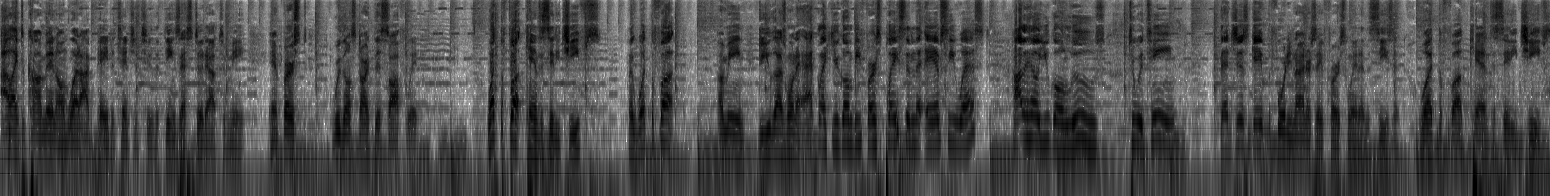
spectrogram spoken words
I like to comment on what I paid attention to, the things that stood out to me. And first, we're going to start this off with what the fuck, Kansas City Chiefs? Like, what the fuck? I mean, do you guys want to act like you're going to be first place in the AFC West? How the hell you going to lose to a team that just gave the 49ers a first win of the season? What the fuck, Kansas City Chiefs?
